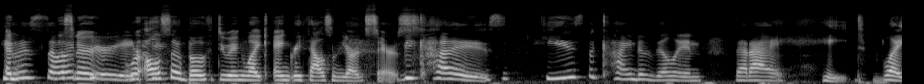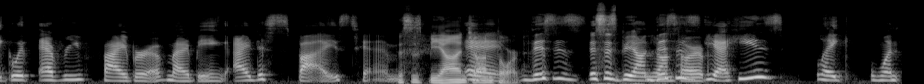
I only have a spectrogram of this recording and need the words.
he And was so Listener, infuriating. we're also both doing like angry thousand yard stares. because he's the kind of villain that I hate. Mm-hmm. Like with every fiber of my being, I despised him. This is beyond John And Thorpe. This is this is beyond John this Thorpe. is yeah, he's like one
